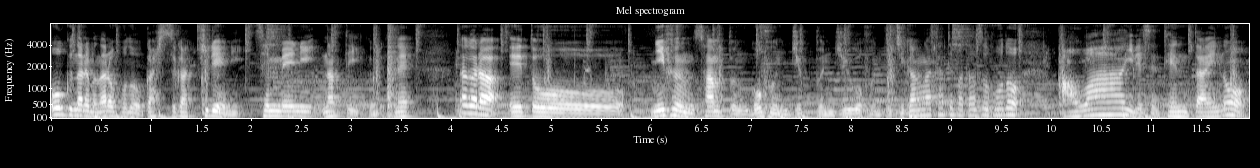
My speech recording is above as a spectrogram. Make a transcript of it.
多くなればなるほど画質が綺麗に、鮮明になっていくんですね。だから、えっ、ー、と、2分、3分、5分、10分、15分って時間が経てば経つほど淡いですね、天体の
